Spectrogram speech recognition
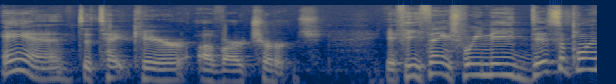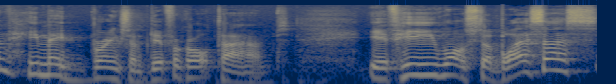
and to take care of our church. If he thinks we need discipline, he may bring some difficult times. If he wants to bless us,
